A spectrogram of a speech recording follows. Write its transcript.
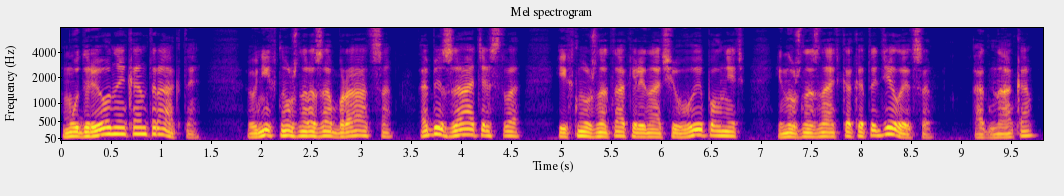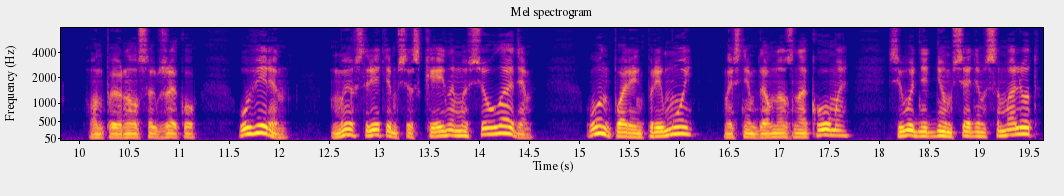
мудреные контракты, в них нужно разобраться, обязательства, их нужно так или иначе выполнить, и нужно знать, как это делается. Однако, — он повернулся к Джеку, — уверен, мы встретимся с Кейном и все уладим. Он парень прямой, мы с ним давно знакомы, сегодня днем сядем в самолет,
